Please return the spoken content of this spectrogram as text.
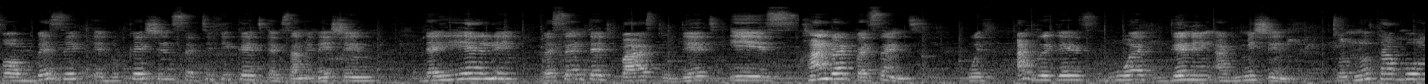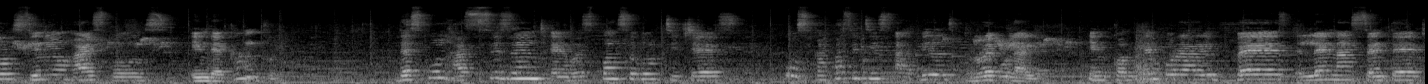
for basic education certificate examination, the yearly percentage pass to date is 100% with aggregates worth gaining admission to notable senior high schools in the country. The school has seasoned and responsible teachers whose capacities are built regularly in contemporary best learner-centered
